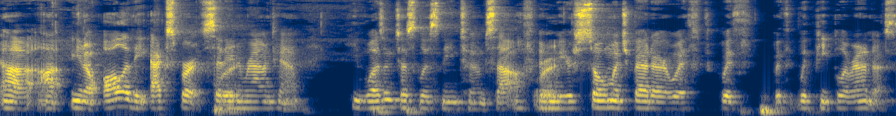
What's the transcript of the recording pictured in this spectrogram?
uh, uh, you know, all of the experts sitting right. around him he wasn't just listening to himself and right. we are so much better with with with with people around us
